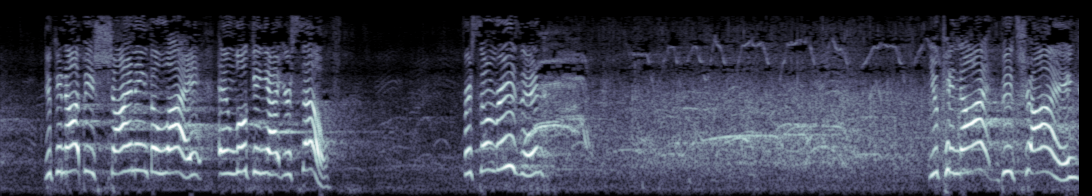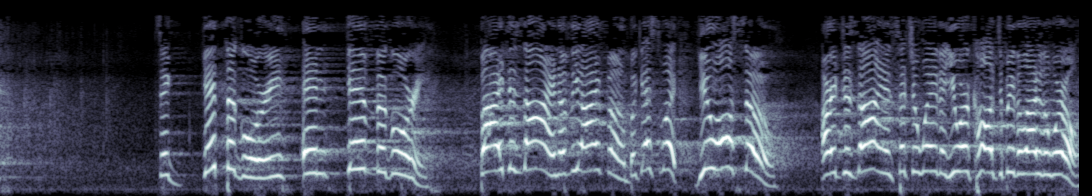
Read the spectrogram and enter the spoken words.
you cannot be shining the light and looking at yourself. For some reason, you cannot be trying to get the glory and give the glory by design of the iPhone. But guess what? You also are designed in such a way that you are called to be the light of the world.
